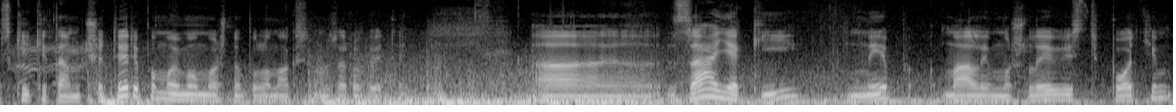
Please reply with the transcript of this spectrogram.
Скільки там? 4, по-моєму, можна було максимум заробити. За які ми б мали можливість потім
